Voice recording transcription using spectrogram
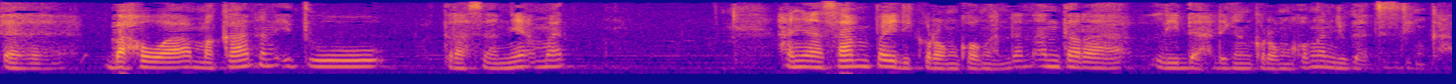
Eh, bahwa makanan itu terasa nikmat hanya sampai di kerongkongan dan antara lidah dengan kerongkongan juga sejengkal.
